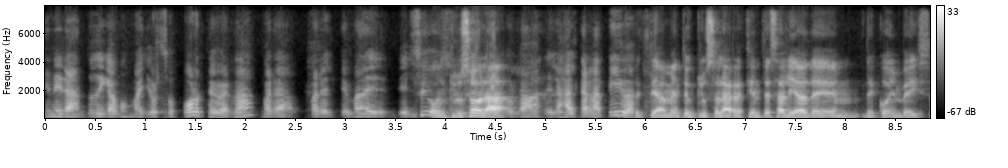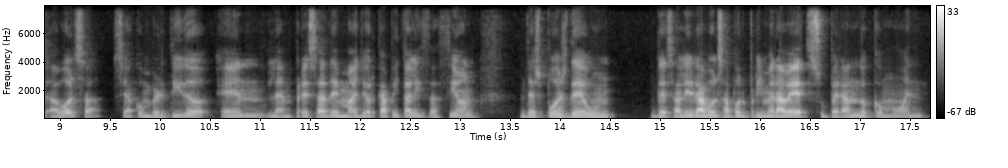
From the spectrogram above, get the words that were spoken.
generando, digamos, mayor soporte, ¿verdad? Para, para el tema de, del sí, o incluso la, de las alternativas. Efectivamente, incluso la reciente salida de, de, Coinbase a bolsa se ha convertido en la empresa de mayor capitalización después de un de salir a bolsa por primera vez, superando como en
